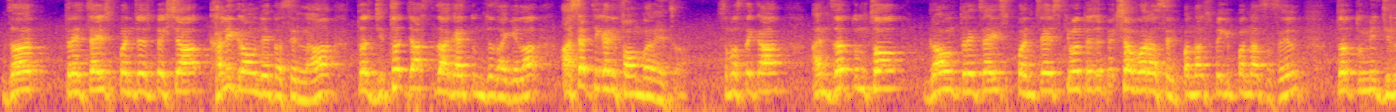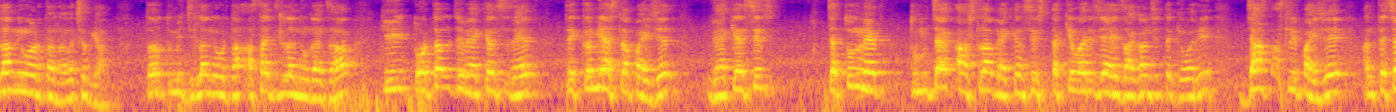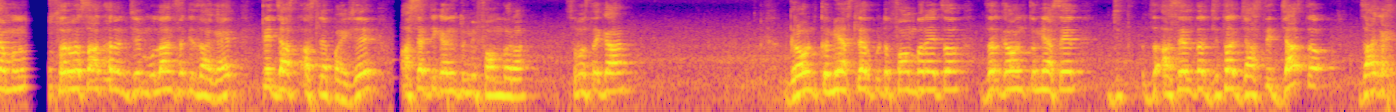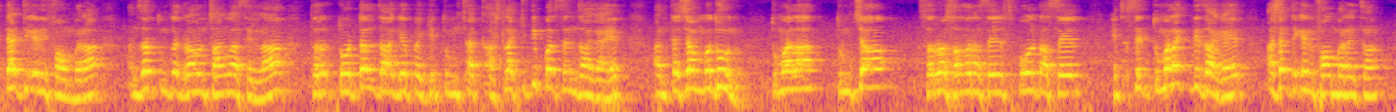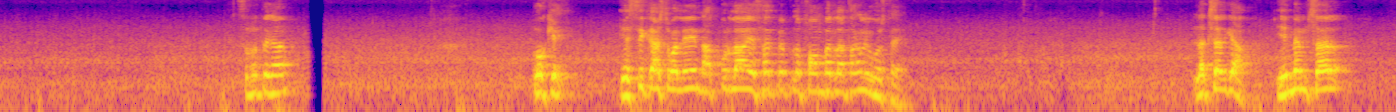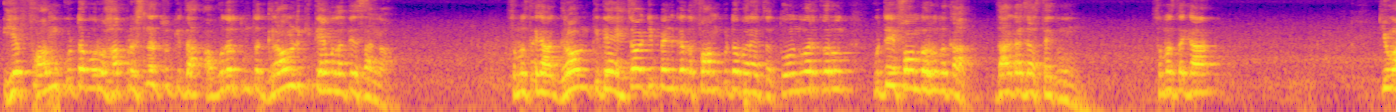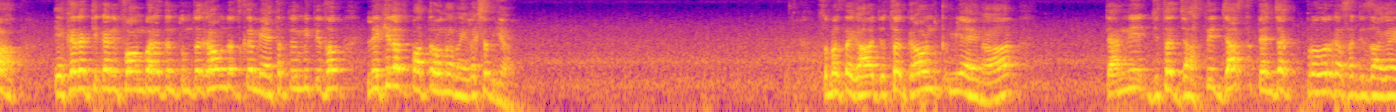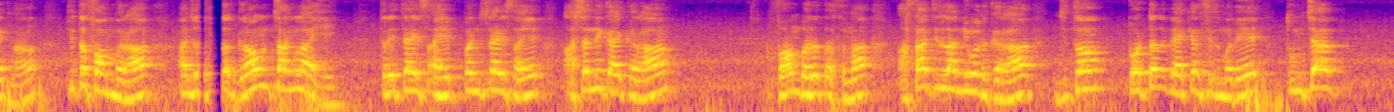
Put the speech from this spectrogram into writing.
जर त्रेचाळीस पंचेचाळीसपेक्षा खाली ग्राउंड येत असेल ना तर जिथं जास्त जागा आहे तुमच्या जागेला अशा ठिकाणी फॉर्म भरायचं. समजते का? आणि जर तुमचं ग्राउंड त्रेचाळीस पंचेचाळीस किंवा त्याच्यापेक्षा वर असेल पन्नासपैकी पन्नास असेल तर तुम्ही जिल्हा निवडताना लक्षात घ्या तर तुम्ही जिल्हा निवडता असा जिल्हा निवडायचा की टोटल जे व्हॅकन्सीज आहेत ते कमी असल्या पाहिजेत. व्हॅकन्सीजच्या तुलनेत तुमच्या कास्टला व्हॅकन्सीज टक्केवारी जी आहे जागांची टक्केवारी जास्त असली पाहिजे. आणि त्याच्यामधून सर्वसाधारण जे मुलांसाठी जागा आहेत ते जास्त असल्या पाहिजे. अशा ठिकाणी तुम्ही फॉर्म भरा. समजतंय का? ग्राउंड कमी असल्यावर कुठं फॉर्म भरायचं? जर ग्राउंड कमी असेल जिथ असेल तर जिथं जास्तीत जास्त जागा आहे त्या ठिकाणी फॉर्म भरा. आणि जर तुमचं ग्राउंड चांगलं असेल ना तर टोटल जागेपैकी तुमच्या कास्टला किती पर्सेंट जागा आहेत? आणि त्याच्यामधून तुम्हाला तुमच्या सर्वसाधारण असेल स्पोर्ट असेल ह्याच्यासाठी तुम्हाला किती जागा आहेत अशा ठिकाणी फॉर्म भरायचा. समजतं का? ओके एस सी कास्टवाले नागपूरला एस आर पी एफला फॉर्म भरला चांगली गोष्ट आहे. लक्षात घ्या एम एम सर हे फॉर्म कुठं भरू हा प्रश्न चुकीचा अगोदर तुमचं ग्राउंड किती आहे मला ते सांगा. समजतं का? ग्राउंड किती आहे ह्याच्यावर डिपेंड करतं फॉर्म कुठं भरायचं. तोंडवर करून कुठेही फॉर्म भरू नका. जागा जास्त आहेत म्हणून. समजतं का? किंवा एखाद्या ठिकाणी फॉर्म भरायचं आणि तुमचं ग्राउंडच कमी आहे तर तुम्ही तिथं लेखीलाच पात्र होणार नाही. लक्षात घ्या. समजतं का? ज्याचं ग्राउंड कमी आहे ना त्यांनी जिथं जास्तीत जास्त त्यांच्या प्रवर्गासाठी जागा आहेत ना तिथं फॉर्म भरा. आणि जिथं ग्राउंड चांगलं आहे त्रेचाळीस आहे पंचेचाळीस आहे अशांनी काय करा? फॉर्म भरत असताना असा जिल्हा निवड करा जिथं टोटल वॅकन्सीजमध्ये तुमच्या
